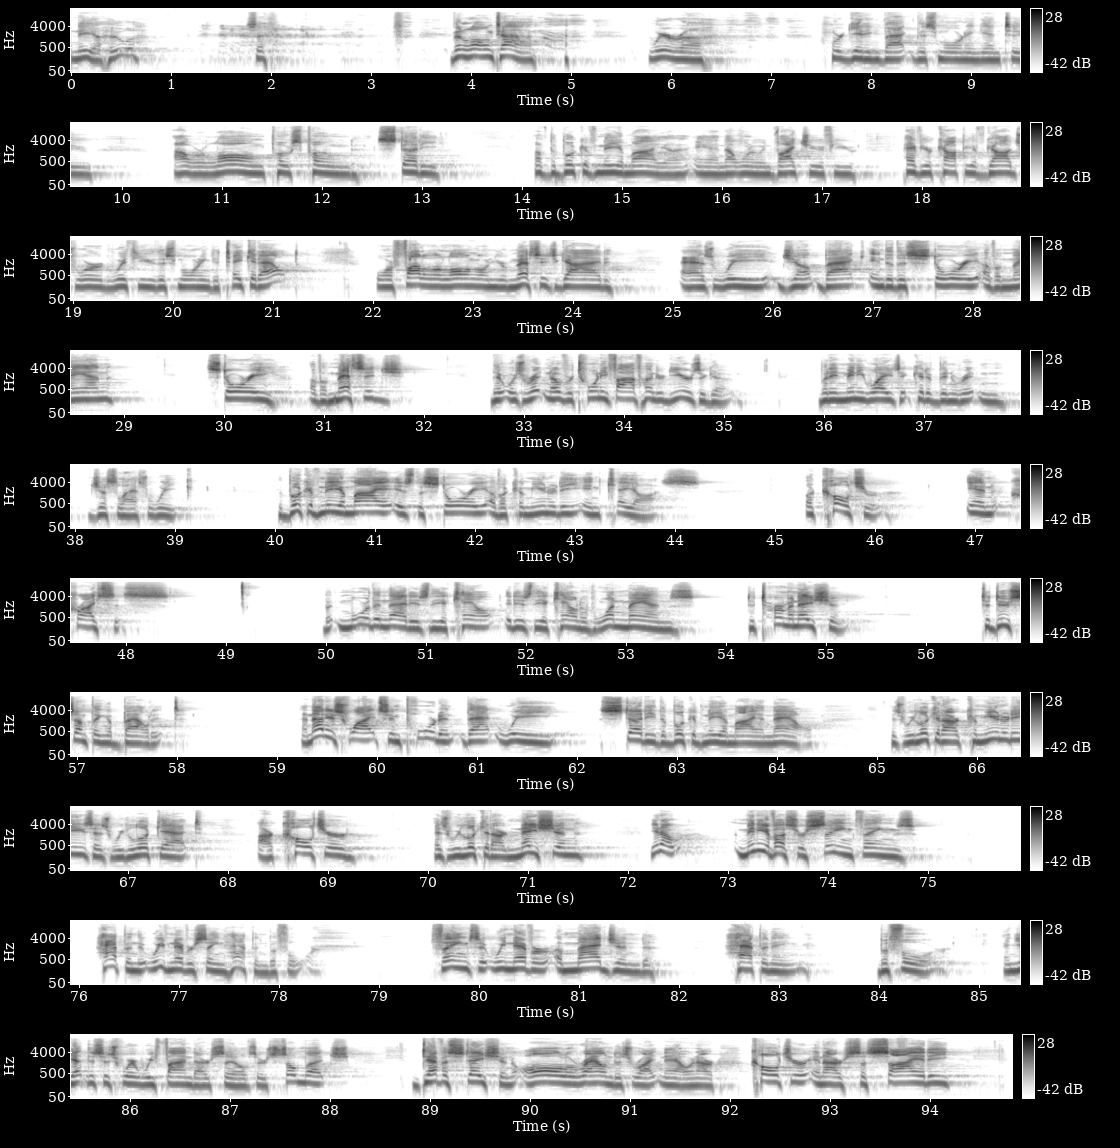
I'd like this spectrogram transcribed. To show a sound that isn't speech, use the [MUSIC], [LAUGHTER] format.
Neahua. So, been a long time. We're, uh, we're getting back this morning into our long postponed study of the book of Nehemiah. And I want to invite you, if you have your copy of God's Word with you this morning, to take it out or follow along on your message guide as we jump back into the story of a man, story of a message that was written over 2,500 years ago, but in many ways it could have been written just last week. The book of Nehemiah is the story of a community in chaos, a culture in crisis. But more than that is the account, it is the account of one man's determination to do something about it. And that is why it's important that we study the book of Nehemiah now. As we look at our communities, as we look at our culture, as we look at our nation, you know, many of us are seeing things happen that we've never seen happen before. Things that we never imagined happening before. And yet, this is where we find ourselves. There's so much devastation all around us right now in our culture, in our society.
